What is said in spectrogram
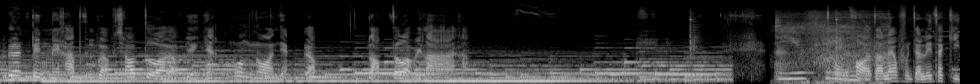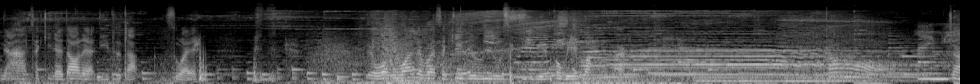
เพื่อนเป็นไหมครับ คือแบบชอบตัวแบบอย่างเงี้ยง่วงนอนเนี่ยแบบหลับตลอดเวลาครับ อ feel ตอนแรกผมจะเล่นสกินอาร์สกินไอดอลเลยอะดีสุดละสวย เดี๋ยวว่าว่าจะมาสกินรีวิวสกินเวฟก็เวฟว่ะอะก็ I'm จะ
